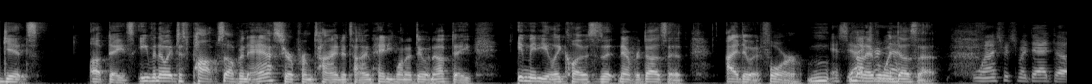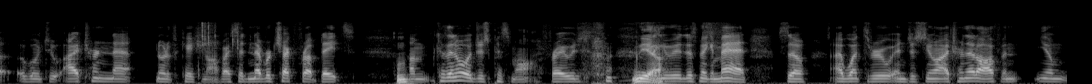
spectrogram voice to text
gets updates, even though it just pops up and asks her from time to time, hey, do you want to do an update? Immediately closes it, never does it. I do it for. Yeah, see, Not everyone that, does that. When I switched my dad to Ubuntu, I turned that notification off. I said never check for updates. Hmm. Um, because I know it would just piss him off, right? It would just, yeah. like, it would just make him mad. So I went through and just, you know, I turned that off, and you know,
